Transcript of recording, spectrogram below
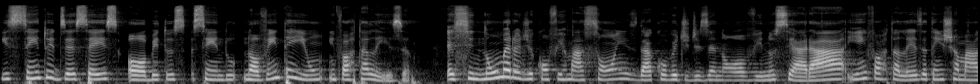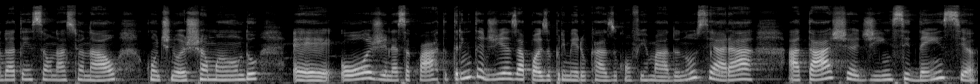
e 116 óbitos, sendo 91 em Fortaleza. Esse número de confirmações da Covid-19 no Ceará e em Fortaleza tem chamado a atenção nacional, continua chamando. É, hoje, nessa quarta, 30 dias após o primeiro caso confirmado no Ceará, a taxa de incidência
